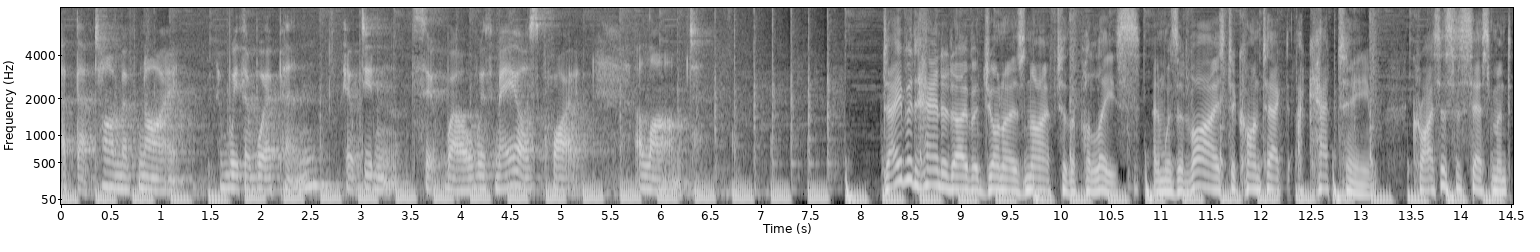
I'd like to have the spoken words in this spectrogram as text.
at that time of night with a weapon, it didn't sit well with me. I was quite alarmed. David handed over Jono's knife to the police and was advised to contact a CAT team, Crisis Assessment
